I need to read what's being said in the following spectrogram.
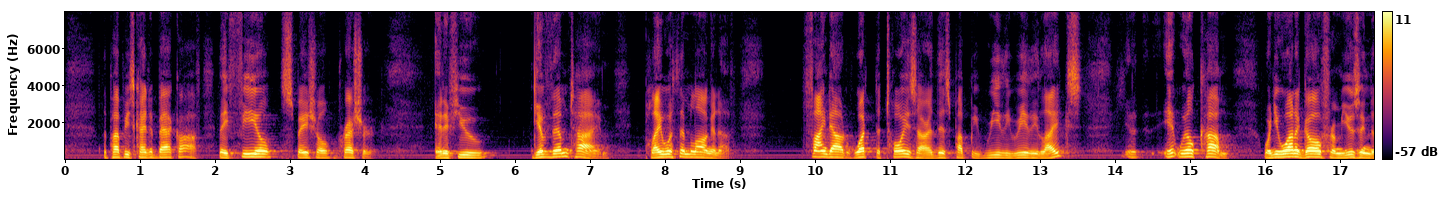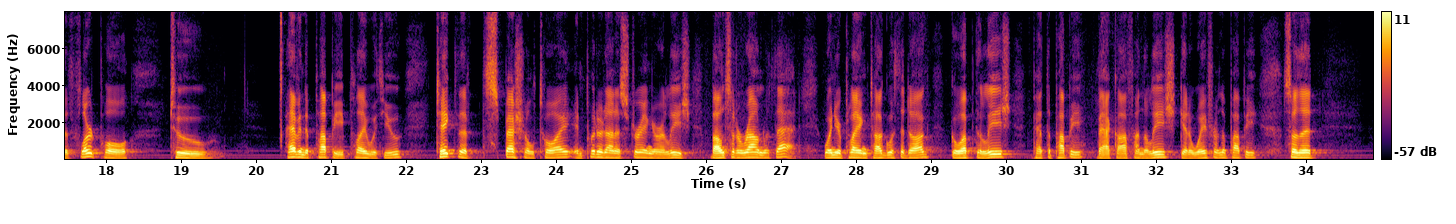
the puppies kind of back off. They feel spatial pressure. And if you give them time, play with them long enough, find out what the toys are this puppy really, really likes, it will come. When you want to go from using the flirt pole to having the puppy play with you, take the special toy and put it on a string or a leash, bounce it around with that. When you're playing tug with the dog, go up the leash, pet the puppy, back off on the leash, get away from the puppy, so that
